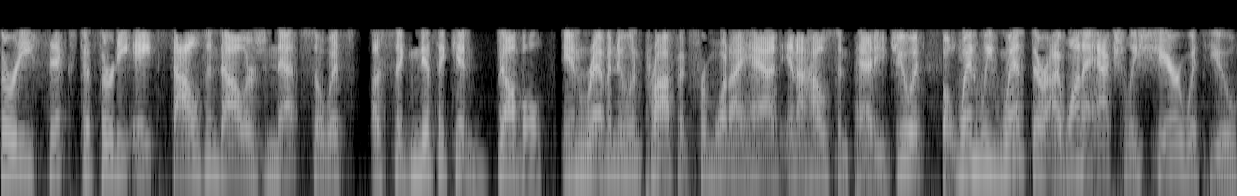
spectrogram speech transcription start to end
thirty-six to thirty-eight thousand dollars net, so it's a significant double in revenue and profit from what I had in a house in Patty Jewett. But when we went there, I want to actually share with you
